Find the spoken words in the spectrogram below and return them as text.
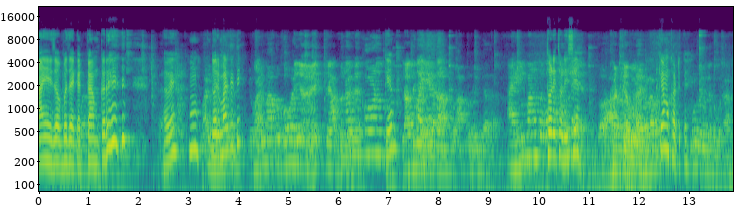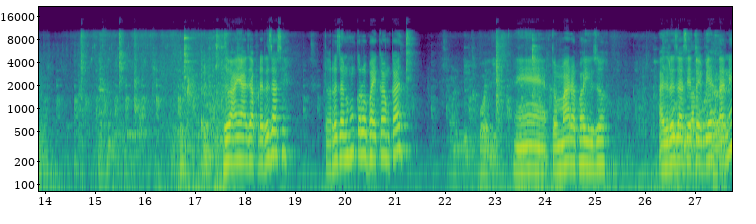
અહીંયા જો બધા કંઈક કામ કરે. હવે, હું દોરી મારી દીધી કેમ? થોડી થોડી છે. કેમ ખટકે? જો અહીંયા આજે આપણે રજા છે. તો રજાનું શું કરો ભાઈ, કામકાજ? હે, તો મારા ભાઈઓ જો આજ રજા છે તોય બેસતા ને.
